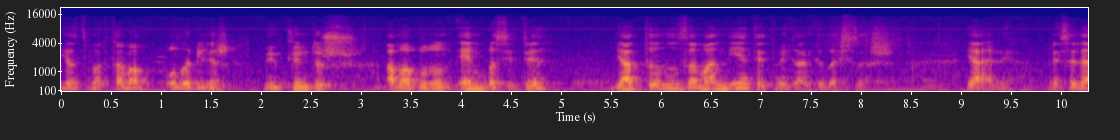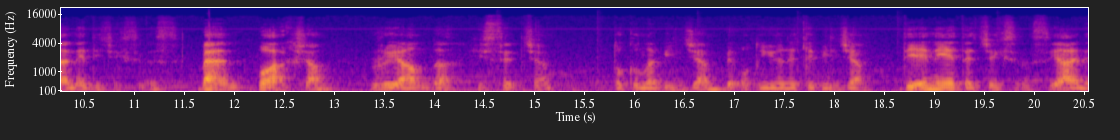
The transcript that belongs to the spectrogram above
yatmak tamam olabilir, mümkündür. Ama bunun en basiti yattığınız zaman niyet etmek arkadaşlar. Yani mesela ne diyeceksiniz? Ben bu akşam rüyamda hissedeceğim, dokunabileceğim ve onu yönetebileceğim diye niyet edeceksiniz. Yani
